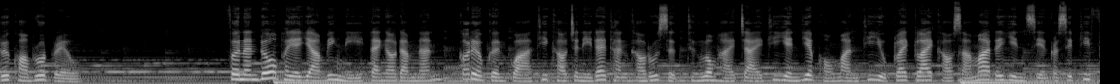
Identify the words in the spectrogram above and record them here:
ด้วยความรวดเร็ว ฟอร์นันโดพยายามวิ่งหนีแต่เงาดำนั้นก็เร็วเกินกว่าที่เขาจะหนีได้ทันเขารู้สึกถึงลมหายใจที่เย็นเยียบของมันที่อยู่ใกล้ๆ เขาสามารถได้ยินเสียงกระซิบที่แฝ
